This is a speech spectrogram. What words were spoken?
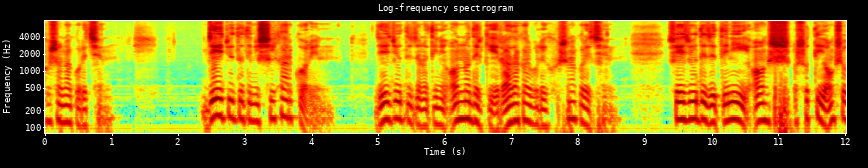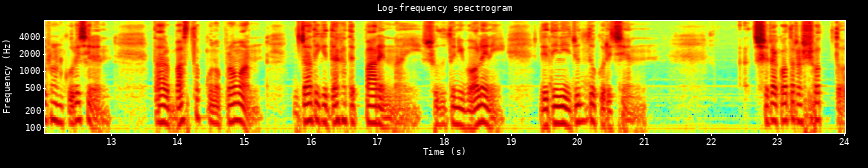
ঘোষণা করেছেন। যে যুদ্ধ তিনি স্বীকার করেন, যে যুদ্ধের জন্য তিনি অন্যদেরকে রাজাকার বলে ঘোষণা করেছেন, সেই যুদ্ধে যে তিনি অংশ সত্যি অংশগ্রহণ করেছিলেন, তার বাস্তব কোনো প্রমাণ জাতিকে দেখাতে পারেন নাই। শুধু তিনি বলেনি যে তিনি যুদ্ধ করেছেন। সেটা কতটা সত্য,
